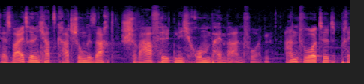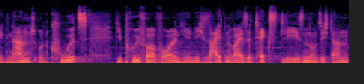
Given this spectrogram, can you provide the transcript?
Des Weiteren, ich hatte es gerade schon gesagt, schwafelt nicht rum beim Beantworten. Antwortet prägnant und kurz. Die Prüfer wollen hier nicht seitenweise Text lesen und sich dann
